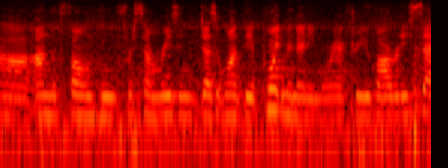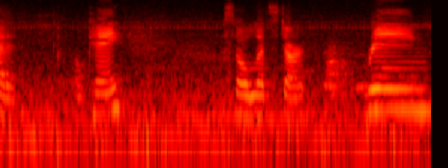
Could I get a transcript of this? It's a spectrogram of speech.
uh, on the phone who, for some reason, doesn't want the appointment anymore after you've already said it. Okay? So let's start. Ring.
